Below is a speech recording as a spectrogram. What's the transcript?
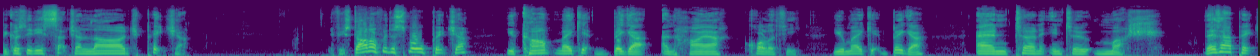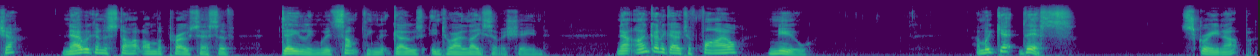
because it is such a large picture. If you start off with a small picture, you can't make it bigger and higher quality. You make it bigger and turn it into mush. There's our picture. Now we're going to start on the process of dealing with something that goes into our laser machine. Now I'm going to go to File, New. And we get this screen up,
